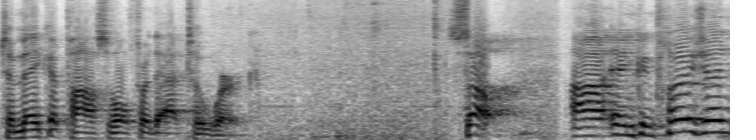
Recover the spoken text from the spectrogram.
to make it possible for that to work. So, uh, in conclusion,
